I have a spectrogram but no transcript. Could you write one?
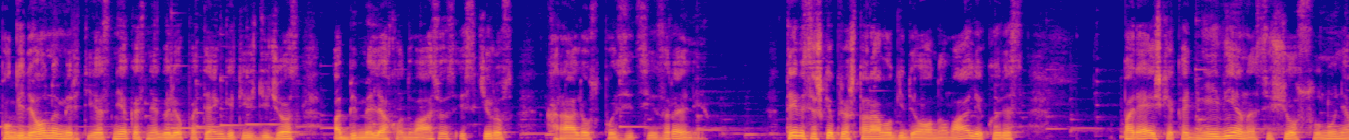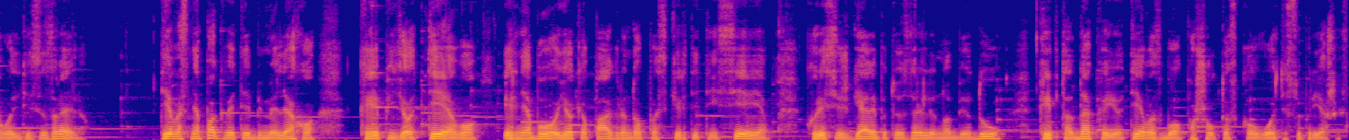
Po Gideono mirties niekas negalėjo patenkinti iš didžios Abimelecho dvasios išskyrus karaliaus poziciją Izraelyje. Tai visiškai prieštaravo Gideono valiai, kuris pareiškė, kad nei vienas iš jo sūnų nevaldys Izraelio. Dievas nepakvietė Abimelecho kaip jo tėvo ir nebuvo jokio pagrindo paskirti teisėją, kuris išgelbėtų Izraelį nuo bėdų, kaip tada, kai jo tėvas buvo pašauktas kovoti su priešais.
